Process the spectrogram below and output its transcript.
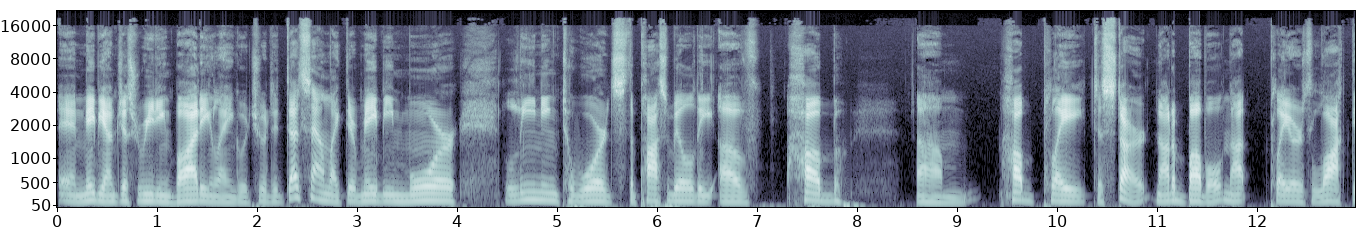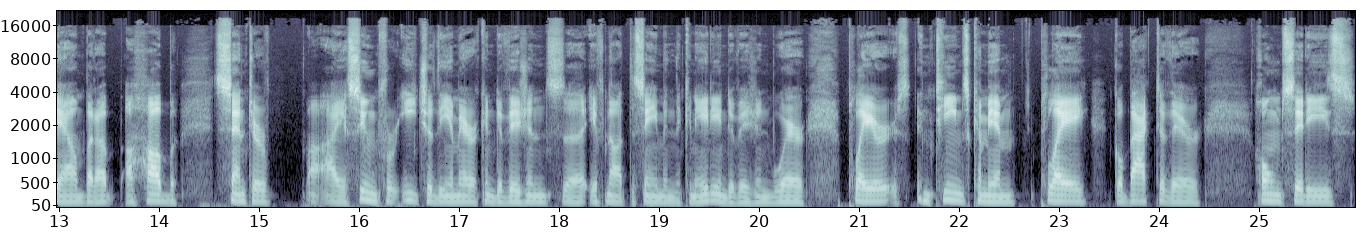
and maybe I'm just reading body language, but it does sound like there may be more leaning towards the possibility of hub um, hub play to start, not a bubble, not players locked down, but a, a hub center. Uh, I assume for each of the American divisions, uh, if not the same in the Canadian division, where players and teams come in, play, go back to their home cities,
